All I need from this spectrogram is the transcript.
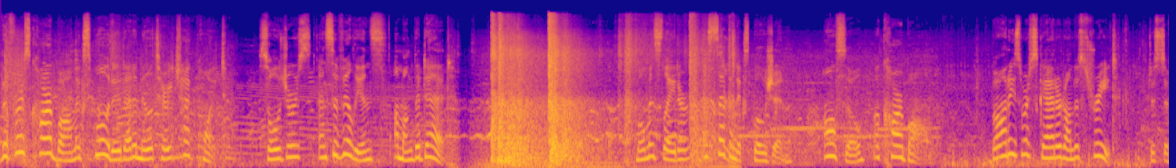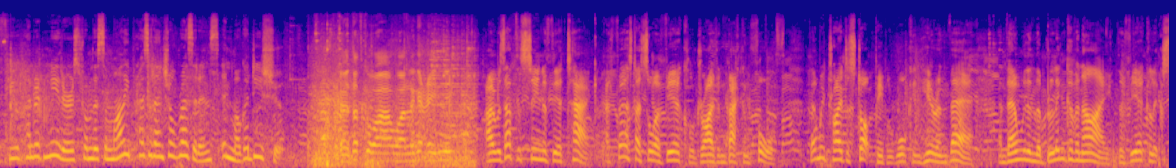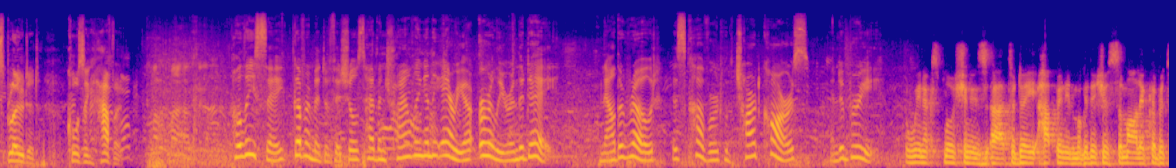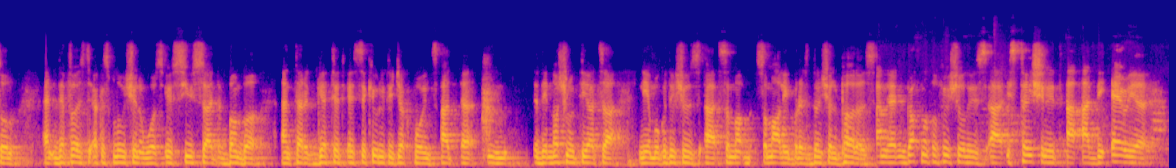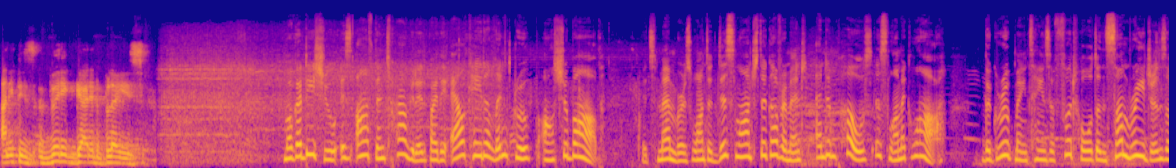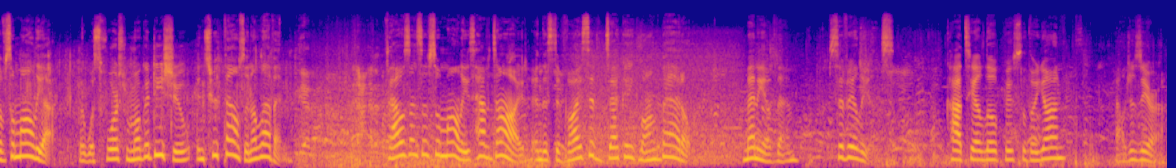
The first car bomb exploded at a military checkpoint. Soldiers and civilians among the dead. Moments later, a second explosion, also a car bomb. Bodies were scattered on the street, just a few hundred meters from the Somali presidential residence in Mogadishu. I was at the scene of the attack. At first, I saw a vehicle driving back and forth. Then we tried to stop people walking here and there, and then within the blink of an eye, the vehicle exploded, causing havoc. Police say government officials had been traveling in the area earlier in the day. Now the road is covered with charred cars and debris. Wind explosion is uh, today happened in Mogadishu, Somali capital, and the first explosion was a suicide bomber and targeted a security checkpoint at uh, the National Theatre near Mogadishu's uh, Som Somali presidential palace. And government official is uh, stationed at the area, and it is a very guided blaze. Mogadishu is often targeted by the Al Qaeda linked group Al Shabaab. Its members want to dislodge the government and impose Islamic law. The group maintains a foothold in some regions of Somalia, but was forced from Mogadishu in 2011. Thousands of Somalis have died in this divisive decade long battle, many of them civilians. Katia Lopez Hodoyan, Al Jazeera.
